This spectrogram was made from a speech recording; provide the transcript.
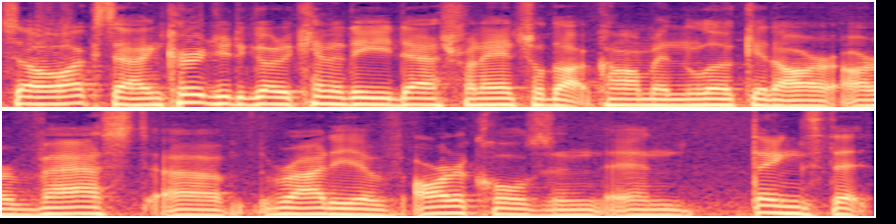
so like i said i encourage you to go to kennedy-financial.com and look at our our vast uh, variety of articles and and things that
